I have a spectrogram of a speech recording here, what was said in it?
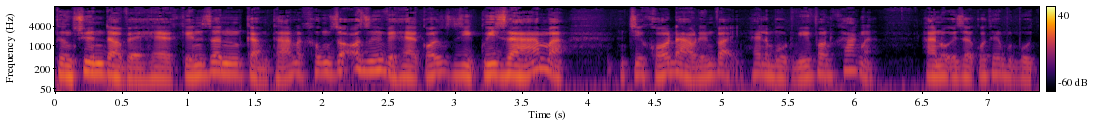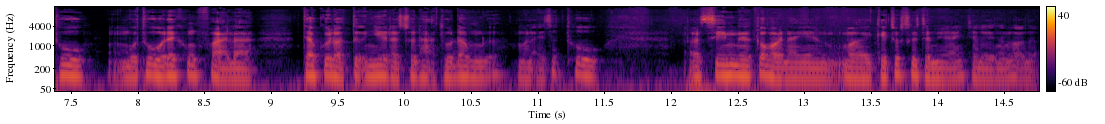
thường xuyên đào vỉa hè khiến dân cảm thán là không rõ dưới vỉa hè có gì quý giá mà chịu khó đào đến vậy hay là một ví von khác này. Hà Nội giờ có thêm một mùa thu. Mùa thu ở đây không phải là theo quy luật tự nhiên là xuân hạ thu đông nữa mà lại rất thu. À, xin câu hỏi này mời kiến trúc sư Trần Huy Anh trả lời ngắn gọn nữa.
